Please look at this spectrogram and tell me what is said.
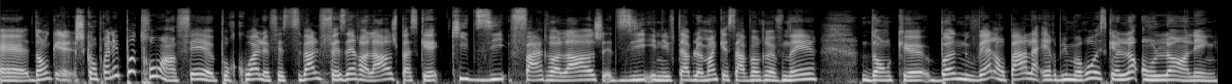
Euh, donc, je comprenais pas trop, en fait, pourquoi le festival faisait relâche, parce que qui dit faire relâche dit inévitablement que ça va revenir. Donc, bonne nouvelle. On parle à Herbie Moreau. Est-ce que là, on l'a en ligne?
